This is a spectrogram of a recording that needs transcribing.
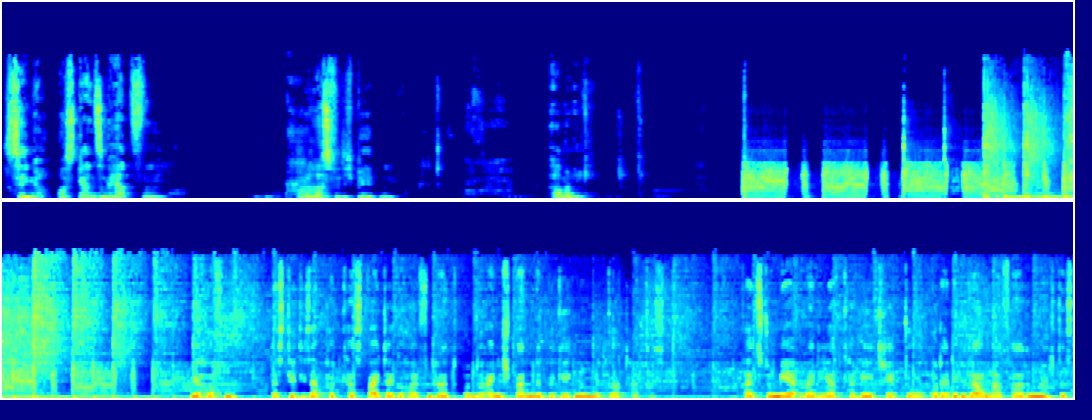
sing aus ganzem Herzen oder lass für dich beten. Amen. Wir hoffen, dass dir dieser Podcast weitergeholfen hat und du eine spannende Begegnung mit Gott hattest. Falls du mehr über die JKB Treptow oder den Glauben erfahren möchtest,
